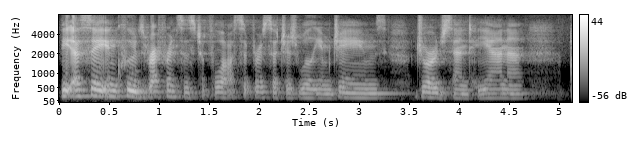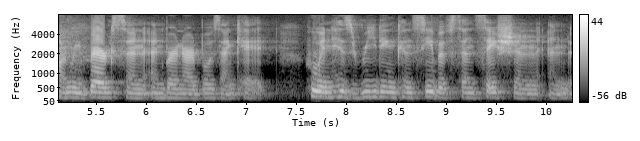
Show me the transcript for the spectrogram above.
The essay includes references to philosophers such as William James, George Santayana, Henri Bergson, and Bernard Bosanquet, who in his reading conceive of sensation and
